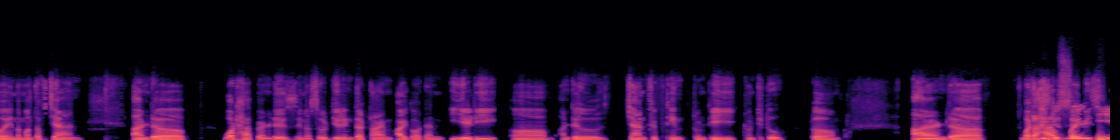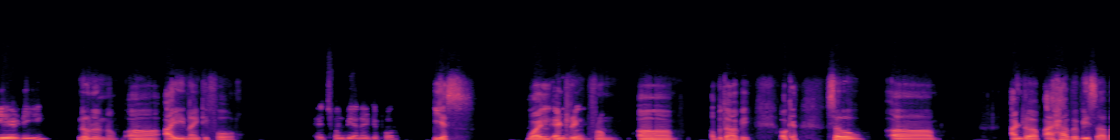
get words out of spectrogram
uh, in the month of Jan. And uh, what happened is, you know, so during that time, I got an EAD um, until Jan 15, 2022. Um, and, uh, but I Did have you my visa. EAD, No, no, no. Uh, I-94. H1B and 94? Yes, while entering from uh, Abu Dhabi. Okay, so uh, and uh, I have a visa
